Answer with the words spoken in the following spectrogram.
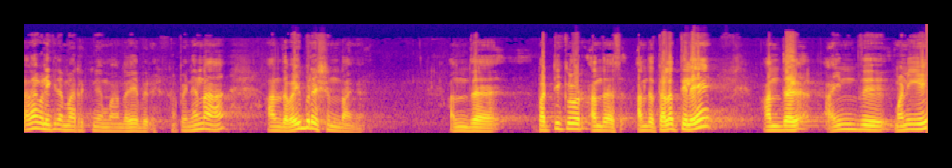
தலை வலிக்கிற மாதிரி இருக்குங்கம்மா நிறைய பேர். அப்போ என்னென்னா அந்த வைப்ரேஷன் தாங்க. அந்த பர்டிகுலர் அந்த அந்த தளத்திலே அந்த ஐந்து மணியை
